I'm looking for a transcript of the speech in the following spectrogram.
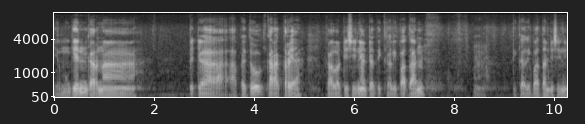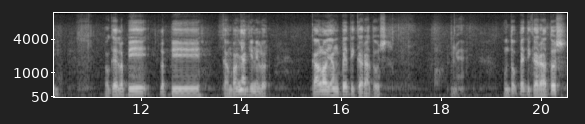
ya mungkin karena beda apa itu karakter ya. Kalau di sini ada tiga lipatan. Nah, tiga lipatan di sini. Oke lebih lebih gampangnya gini lor kalau yang P300 nah, untuk P300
